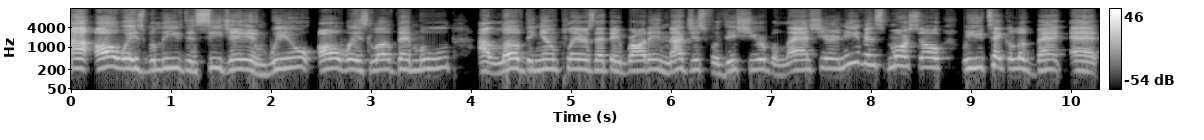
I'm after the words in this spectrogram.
I always believed in CJ and Will. Always loved that move. I love the young players that they brought in, not just for this year, but last year, and even more so when you take a look back at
